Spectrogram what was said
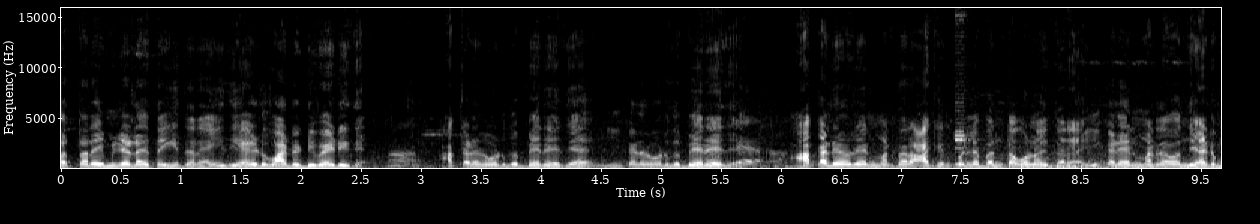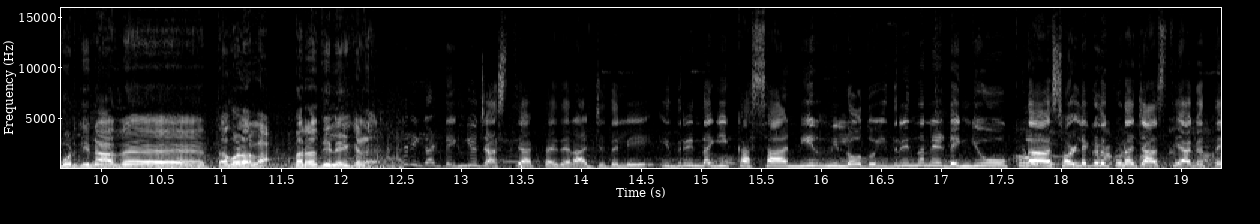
ಬರ್ತಾರೆ ಇಮಿಡಿಯೇಟಾಗಿ ತೆಗಿತಾರೆ. ಇದು ಎರಡು ವಾರ್ಡ್ ಡಿವೈಡ್ ಇದೆ. ಆ ಕಡೆ ರೋಡ್ದು ಬೇರೆ ಇದೆ ಈ ಕಡೆ ರೋಡ್ದು ಬೇರೆ ಇದೆ. ಆ ಕಡೆಯವ್ರು ಏನು ಮಾಡ್ತಾರೆ ಹಾಕಿದ ಕೂಡಲೇ ಬಂದು ತೊಗೊಂಡೋಗ್ತಾರೆ ಹೋಗ್ತಾರೆ ಈ ಕಡೆ ಏನು ಮಾಡ್ತಾರೆ ಒಂದು ಎರಡು ಮೂರು ದಿನ ಆದರೆ ತಗೊಳ್ಳಲ್ಲ ಬರೋದಿಲ್ಲ ಈ ಕಡೆ. ಈಗ ಡೆಂಗ್ಯೂ ಜಾಸ್ತಿ ಆಗ್ತಾ ಇದೆ ರಾಜ್ಯದಲ್ಲಿ. ಇದರಿಂದಾಗಿ ಕಸ ನೀರು ನಿಲ್ಲೋದು ಇದರಿಂದನೇ ಡೆಂಗ್ಯೂ ಕೂಡ ಸೊಳ್ಳೆಗಳು ಕೂಡ ಜಾಸ್ತಿ ಆಗುತ್ತೆ.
